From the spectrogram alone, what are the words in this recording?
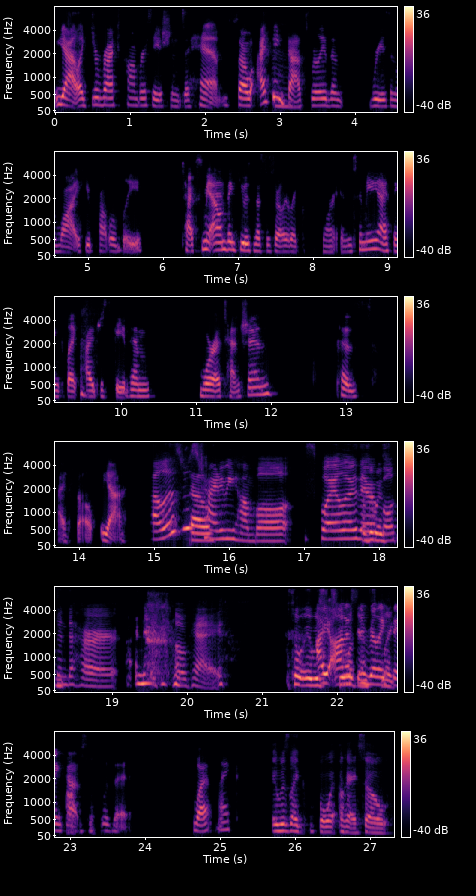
yeah, like direct conversation to him. So I think Mhm. that's really the reason why he probably texted me. I don't think he was necessarily like more into me. I think like I just gave him more attention because I felt, yeah. Bella's just So- trying to be humble. Spoiler, they were was- both into her. It's okay. So it was. I honestly against, really like, think that was it. What, Mike? It was like boy. Okay, so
